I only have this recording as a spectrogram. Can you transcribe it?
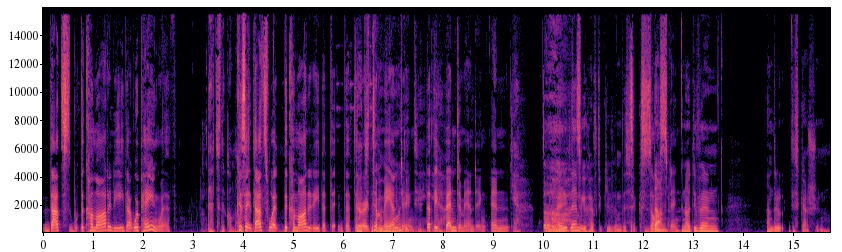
that's the commodity that we're paying with. That's the commodity Because that's what the commodity that the, that they're That's demanding, commodity, that they've yeah. been demanding, and Yeah. You marry them, you have to give them the sex. exhausting. Done. Not even under discussion.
